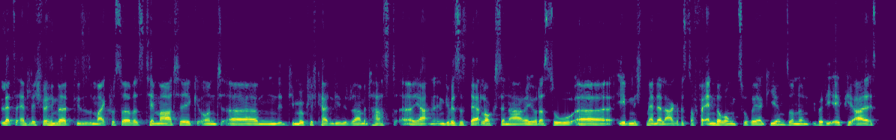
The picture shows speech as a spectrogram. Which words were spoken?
letztendlich verhindert diese Microservice-Thematik und ähm, die Möglichkeiten, die du damit hast, äh, ja, ein gewisses Deadlock-Szenario, dass du äh, eben nicht mehr in der Lage bist, auf Veränderungen zu reagieren, sondern über die APIs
